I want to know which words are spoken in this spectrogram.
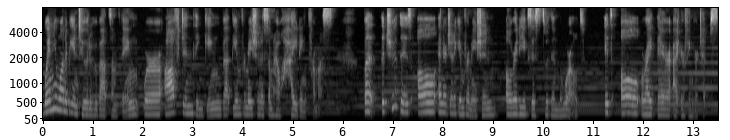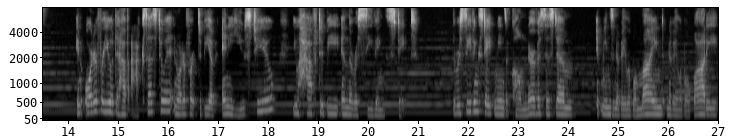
When you want to be intuitive about something, we're often thinking that the information is somehow hiding from us. But the truth is, all energetic information already exists within the world. It's all right there at your fingertips in order for you to have access to it, in order for it to be of any use to you, you have to be in the receiving state. The receiving state means a calm nervous system, it means an available mind, an available body,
